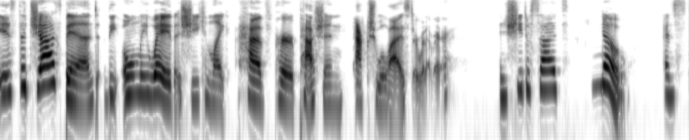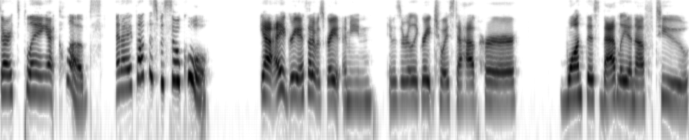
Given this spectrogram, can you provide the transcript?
Is the jazz band the only way that she can, like, have her passion actualized or whatever? And she decides no and starts playing at clubs. And I thought this was so cool. Yeah, I agree. I thought it was great. I mean, it was a really great choice to have her want this badly enough to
